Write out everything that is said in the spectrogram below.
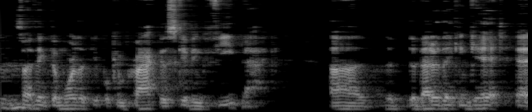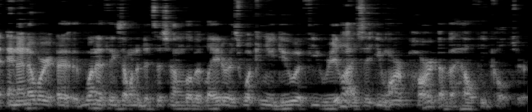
Mhm. So I think the more that people can practice giving feedback, uh, the, the better they can get. And I know we're, uh, one of the things I wanted to touch on a little bit later is what can you do if you realize that you aren't part of a healthy culture?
